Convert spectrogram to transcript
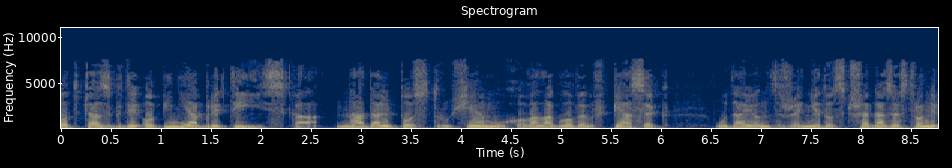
Podczas gdy opinia brytyjska nadal po strusiemu chowała głowę w piasek, udając, że nie dostrzega ze strony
